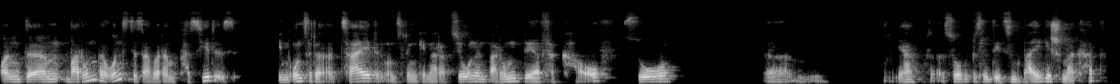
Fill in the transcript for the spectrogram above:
Und ähm, warum bei uns das aber dann passiert ist, in unserer Zeit, in unseren Generationen, warum der Verkauf so, ähm, ja, so ein bisschen diesen Beigeschmack hat,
